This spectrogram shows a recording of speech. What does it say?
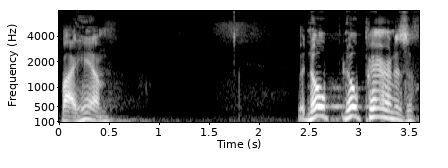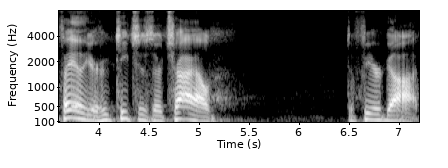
by him. But no, no parent is a failure who teaches their child to fear God.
